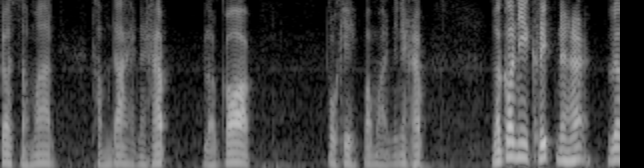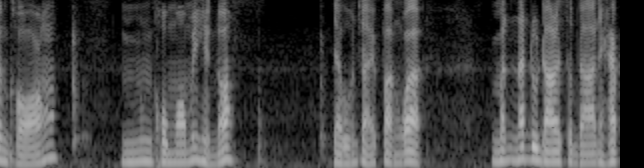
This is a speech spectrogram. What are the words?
ก็สามารถทำได้นะครับ แล้วก็โอเคประมาณนี้นะครับ แล้วก็นี่คลิปนะฮะเรื่องของอืมคงมองไม่เห็นเนาะแต่ผมจะให้ฟังว่ามันนัดดูดาวรายสัปดาห์นะครับ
